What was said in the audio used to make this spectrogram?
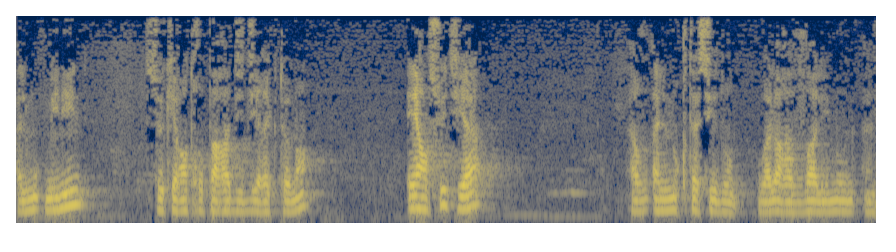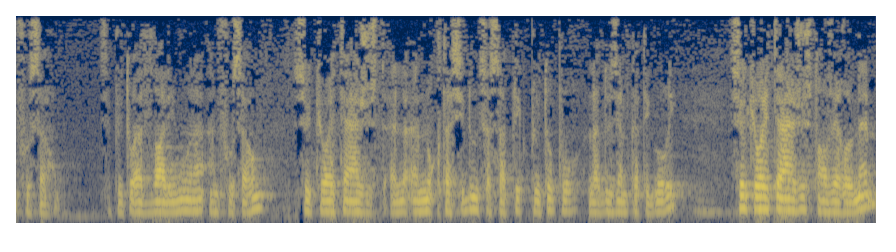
Al-Mu'minin, ceux qui rentrent au paradis directement. Et ensuite, il y a Al-Muqtasidun, ou alors Al-Zalimun Anfusahum. C'est plutôt Al-Zalimun Anfusahum, ceux qui ont été injustes. Al-Muqtasidun, ça s'applique plutôt pour la deuxième catégorie. Ceux qui ont été injustes envers eux-mêmes,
